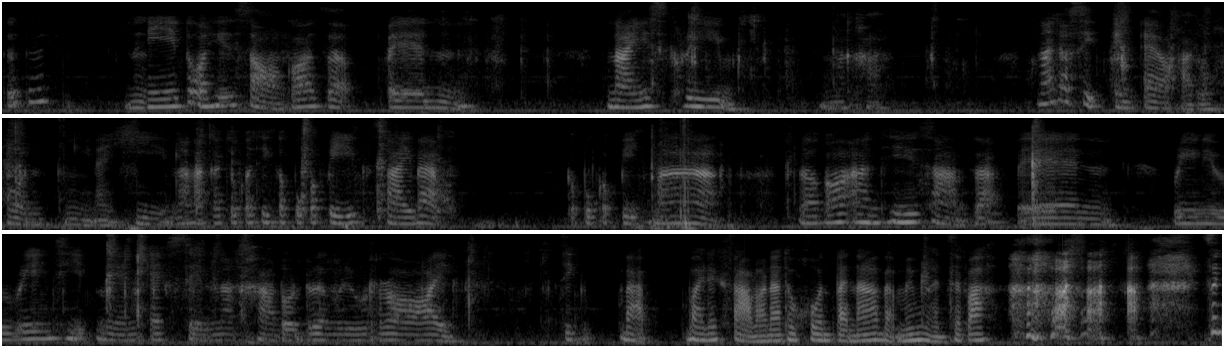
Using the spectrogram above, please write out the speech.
ตึ๊ดตึ๊ดน,นี้ตัวที่สองก็จะเป็น Nice Cream นะคะน่าจะ 10 ml ค่ะทุกคน นี่ในครีมน่ารักกระจุกกระจิกกระปุกกระปิกไซส์แบบกระปุกกระปิกมาก แล้วก็อันที่ 3 จะเป็น renewing treatment accent นะคะลดเรืองริ้วรอยจริงแบบวัยเลขสาวแล้วนะทุกคนแต่หน้าแบบไม่เหมือนใช่ปะฉัน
